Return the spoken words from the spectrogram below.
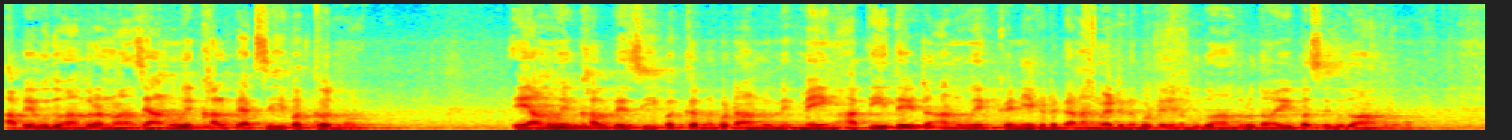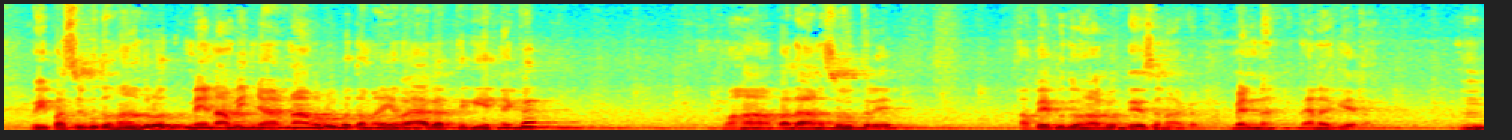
අපේ බුදුහාමුදුරන් වහන්සේ 91 කල්පයක් සිහිපත් කරනවා. ඒ 91 කල්පේ සිහිපත් කරනකොට 90 මේන් අතීතයට 91 වෙනි එකට ගණන් වැටෙනකොට එන බුදුහාමුදුරුව තමයි විපස්සී බුදුහාමුදුරුව. විපස්සී බුදුහාමුදුරුවොත් මේ නවිඥාන නාම රූප තමයි හොයාගත්තේ කියන එක මහා පදාන සූත්‍රයේ අපේ බුදුහාමුදුරුවෝ දේශනා කරනවා. මෙන්න තැන කියලා. හ්ම්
